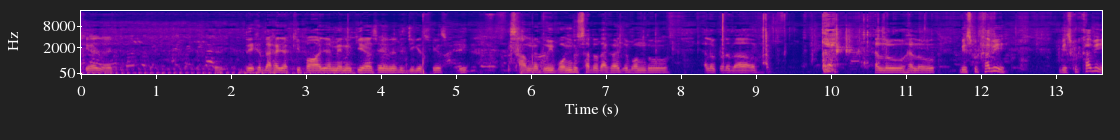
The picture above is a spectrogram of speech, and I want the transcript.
ঠিক আছে? দেখে দেখা যাক কি পাওয়া যায় মেনু কি আছে এদের জিজ্ঞেস ফিজ্ঞেস করি। সামনে দুই বন্ধুর সাথে দেখা হয়েছে, বন্ধু। হ্যালো করে দাও। হ্যালো হ্যালো বিস্কুট খাবি? বিস্কুট খাবি?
